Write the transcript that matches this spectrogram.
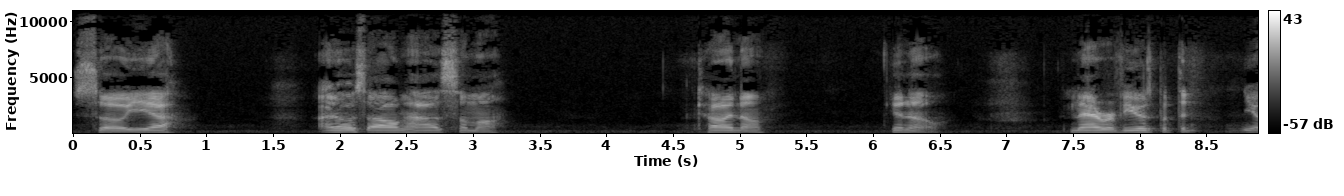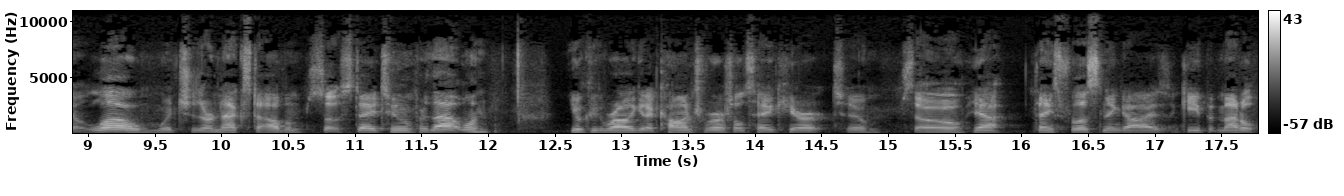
So yeah. I know this album has some uh, kind of, you know, meh reviews, but the you know low, which is our next album. So stay tuned for that one. You could probably get a controversial take here too. So yeah, thanks for listening, guys, and keep it metal.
